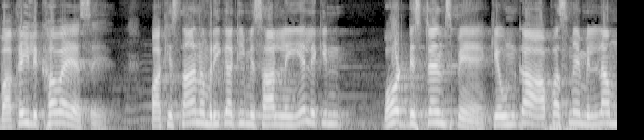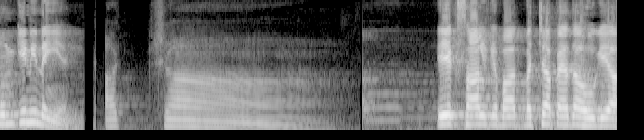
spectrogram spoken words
वाकई लिखा हुआ है ऐसे। पाकिस्तान अमेरिका की मिसाल नहीं है लेकिन बहुत डिस्टेंस पे हैं कि उनका आपस में मिलना मुमकिन ही नहीं है। एक साल के बाद बच्चा पैदा हो गया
